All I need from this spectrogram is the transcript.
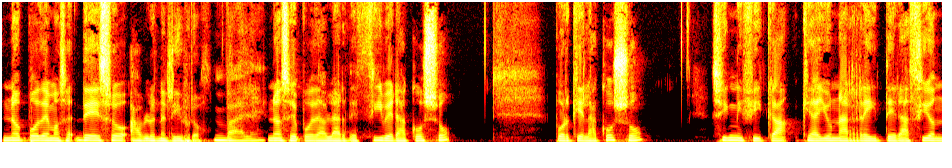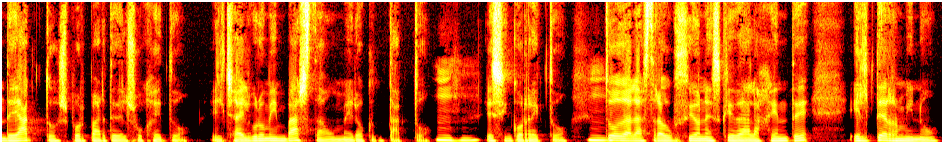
No podemos, de eso hablo en el libro. Vale. No se puede hablar de ciberacoso porque el acoso significa que hay una reiteración de actos por parte del sujeto. El child grooming basta un mero contacto. Uh -huh. Es incorrecto. Mm. Uh -huh. Todas las traducciones que da la gente, el término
